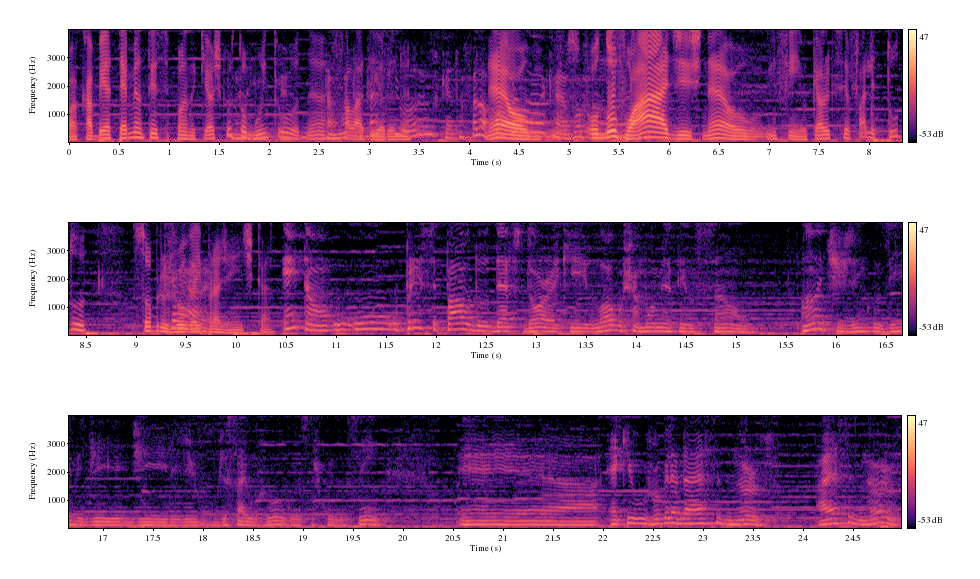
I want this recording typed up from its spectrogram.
Acabei até me antecipando aqui. Eu acho que eu tô Aí, muito, né, Tá faladeiro, né? cara. Tá falando, né, pode o, falar, cara, o falar. novo Hades, né? o- enfim, eu quero que você fale tudo sobre o jogo aí Cara, pra gente, cara. Então, o, o- o principal do Death's Door, que logo chamou minha atenção, antes, inclusive, de, de, de, de sair o jogo, essas coisas assim, é, é que o jogo ele é da Acid Nerve. A Acid Nerve,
